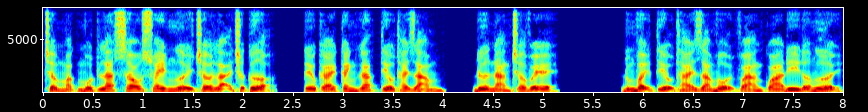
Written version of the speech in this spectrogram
trầm mặc một lát sau xoay người trở lại trước cửa, tiêu cái canh gác tiểu thái giám, đưa nàng trở về. Đúng vậy tiểu thái giám vội vàng qua đi đỡ người.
